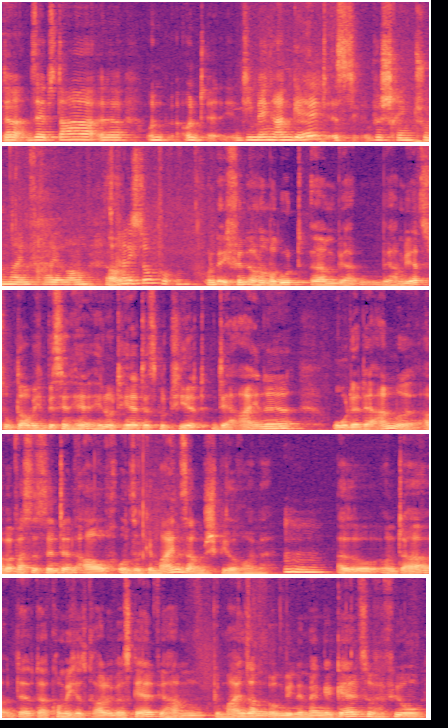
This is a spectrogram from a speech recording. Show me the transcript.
Da, ja. Selbst da äh, und, und die Menge an Geld ist, beschränkt schon meinen Freiraum. Das ja. kann ich so gucken. Und ich finde auch nochmal gut, ähm, wir, wir haben jetzt so, glaube ich, ein bisschen hin und her diskutiert. Der eine oder der andere. Aber was sind denn auch unsere gemeinsamen Spielräume? Mhm. Also, und da, da, da komme ich jetzt gerade über das Geld. Wir haben gemeinsam irgendwie eine Menge Geld zur Verfügung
